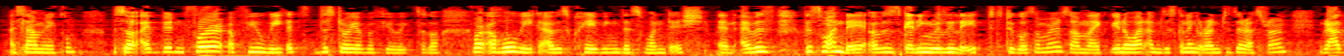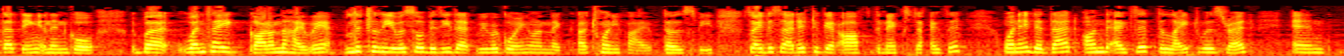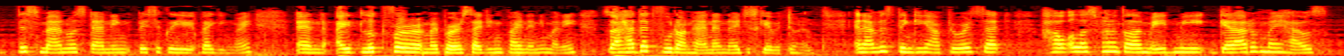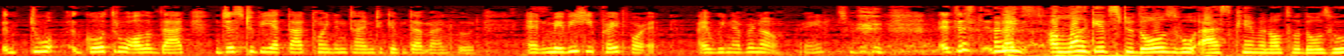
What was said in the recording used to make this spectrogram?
Assalamu alaikum. So I've been for a few weeks, it's the story of a few weeks ago. For a whole week I was craving this one dish and I was, this one day I was getting really late to go somewhere so I'm like, you know what, I'm just gonna run to the restaurant, grab that thing and then go. But once I got on the highway, literally it was so busy that we were going on like uh, 25, that was speed. So I decided to get off the next exit. When I did that, on the exit the light was red and this man was standing basically begging, right? And I looked for my purse, I didn't find any money. So I had that food on hand and I just gave it to him. And I was thinking afterwards that how Allah subhanahu wa ta'ala made me get out of my house, do go through all of that just to be at that point in time to give that man food. And maybe he prayed for it. I, we never know, right? it just I mean, Allah gives to those who ask Him and also those who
